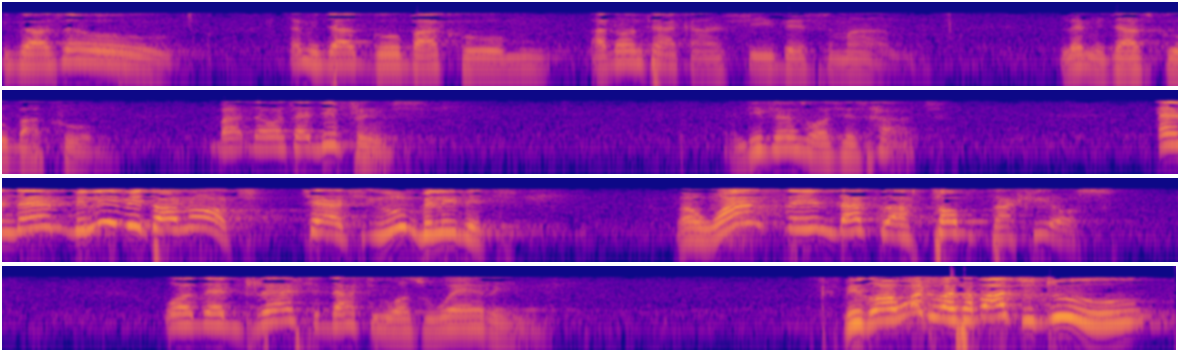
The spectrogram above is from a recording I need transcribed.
If I say, oh, let me just go back home. I don't think I can see this man. Let me just go back home. But there was a difference. The difference was his heart. And then, believe it or not, church, you won't believe it. But one thing that could have stopped Zacchaeus was the dress that he was wearing. Because what he was about to do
